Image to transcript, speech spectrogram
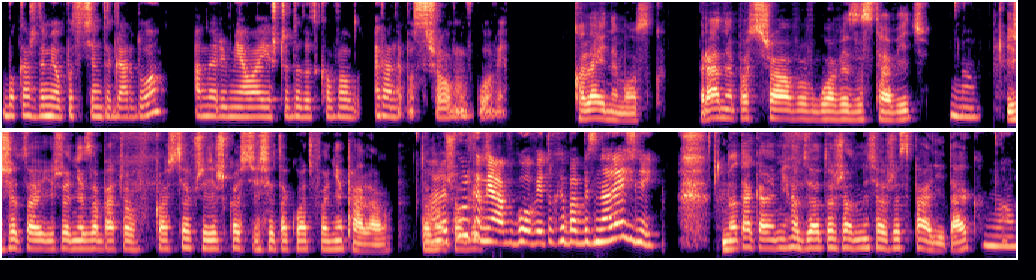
bo każdy miał podcięte gardło, a Mary miała jeszcze dodatkowo ranę postrzałową w głowie. Kolejny mózg. Ranę postrzałową w głowie zostawić. No. I że co, i że nie zobaczą w kościach? Przecież koście się tak łatwo nie palą. To Ale kulkę być... miała w głowie, to chyba by znaleźli. No tak, ale mi chodzi o to, że on myślał, że spali, tak? No.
